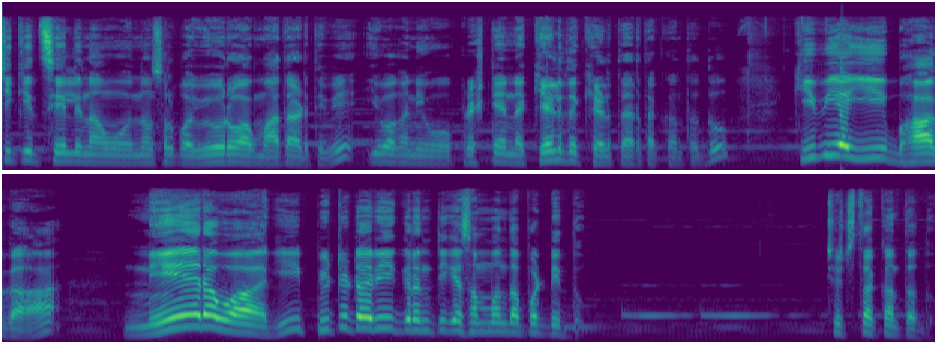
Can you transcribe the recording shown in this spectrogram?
ಚಿಕಿತ್ಸೆಯಲ್ಲಿ ನಾವು ಇನ್ನೊಂದು ಸ್ವಲ್ಪ ವಿವರವಾಗಿ ಮಾತಾಡ್ತೀವಿ. ಇವಾಗ ನೀವು ಪ್ರಶ್ನೆಯನ್ನು ಕೇಳಿದಕ್ಕೆ ಕೇಳ್ತಾ ಇರ್ತಕ್ಕಂಥದ್ದು, ಕಿವಿಯ ಈ ಭಾಗ ನೇರವಾಗಿ ಪಿಟುಟರಿ ಗ್ರಂಥಿಗೆ ಸಂಬಂಧಪಟ್ಟಿದ್ದು. ಚುಚ್ಚತಕ್ಕಂಥದ್ದು.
